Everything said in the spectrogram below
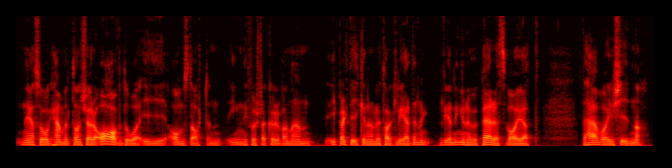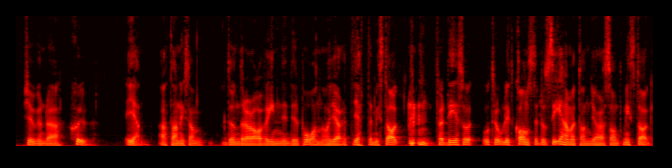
när jag såg Hamilton köra av då i omstarten in i första kurvan. När han i praktiken hade tagit ledning, ledningen över Perez var ju att det här var ju Kina 2007 igen. Att han liksom dundrar av in i depån och gör ett jättemisstag. För det är så otroligt konstigt att se Hamilton göra sånt misstag.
